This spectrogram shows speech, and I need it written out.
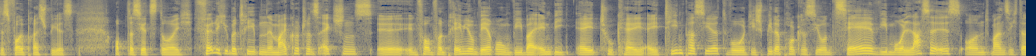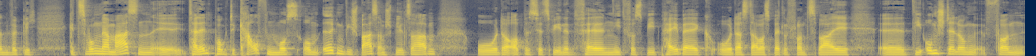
des Vollpreisspiels. Ob das jetzt durch völlig übertriebene Microtransactions äh, in Form von Premium-Währung wie bei NBA 2K18 passiert, wo die Spielerprogression zäh wie Molasse ist und man sich dann wirklich gezwungenermaßen äh, Talentpunkte kaufen muss, um irgendwie Spaß am Spiel zu haben oder ob es jetzt wie in den Fällen Need for Speed Payback oder Star Wars Battlefront 2 äh, die Umstellung von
